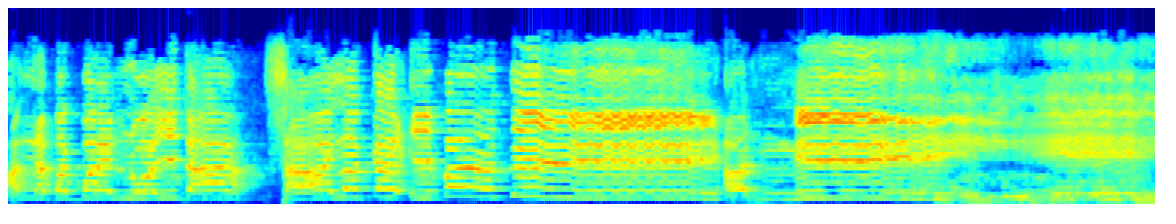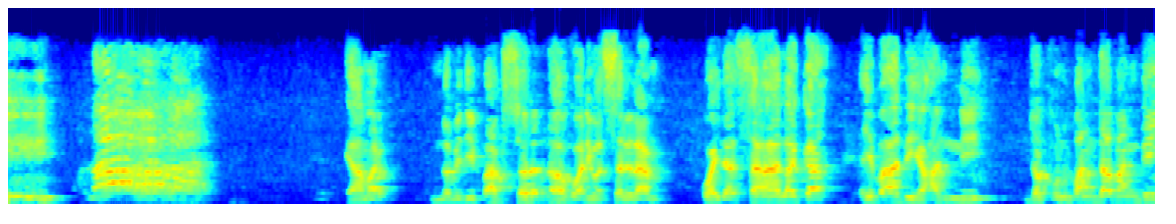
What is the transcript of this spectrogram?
আল্লাহ পাক বলেন নয়দা সালাকা ইবাদি আন্নি। আমার নবীজি পাক সাল্লাল্লাহু আলাইহি ওয়াসাল্লাম, ওয়াইদা সালাকা ইবাদি আন্নি। যখন বান্দা বান্দি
